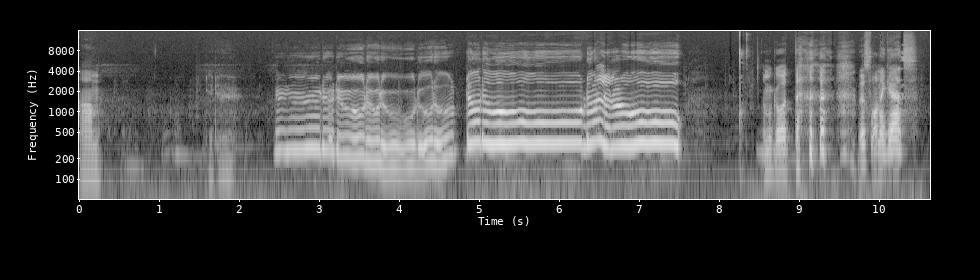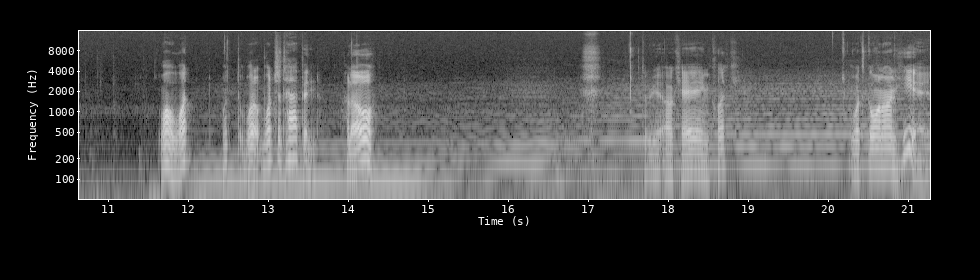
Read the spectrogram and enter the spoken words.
Um. I'm gonna go with this one, I guess. Whoa! What? What? What? What just happened? Hello? Okay, and click. What's going on here?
